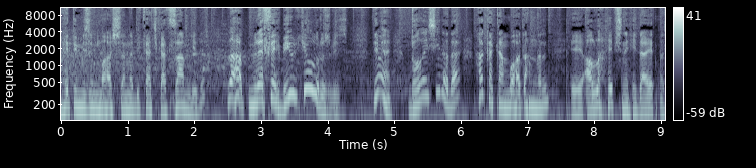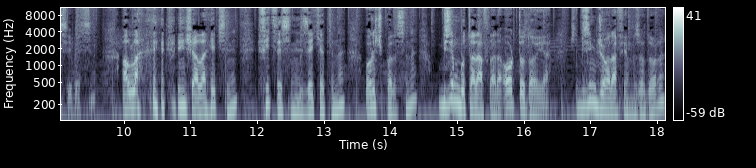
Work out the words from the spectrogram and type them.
hepimizin maaşlarına birkaç kat zam gelir. Rahat müreffeh bir ülke oluruz biz. Değil mi? Dolayısıyla da hakikaten bu adamların e, Allah hepsine hidayet nasip etsin. Allah inşallah hepsinin fitresini, zekatını, oruç parasını bizim bu taraflara, Orta Doğu'ya, işte bizim coğrafyamıza doğru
